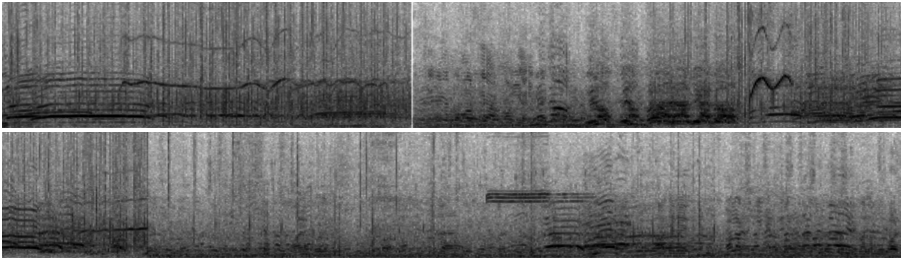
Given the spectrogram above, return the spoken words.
¡Viva! ¡Viva! ¡Viva! Έλα!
